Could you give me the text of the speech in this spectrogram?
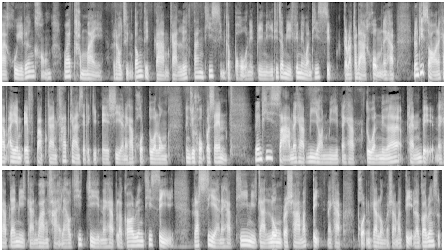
มาคุยเรื่องของว่าทำไม เราถึงต้องติดตามการเลือกตั้งที่สิงคโปร์ในปีนี้ที่จะมีขึ้นในวันที่ 10 กรกฎาคมนะครับ เรื่องที่2นะครับ IMF ปรับการคาดการเศรษฐกิจเอเชียนะครับหดตัวลง 1.6%เรื่องที่3นะครับ Beyond Meat นะครับตัวเนื้อ plant based นะครับได้มีการวางขายแล้วที่จีนนะครับแล้วก็เรื่องที่ 4 รัสเซียนะครับที่มีการลงประชามตินะครับผลการลงประชามติ แล้วก็เรื่องสุด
